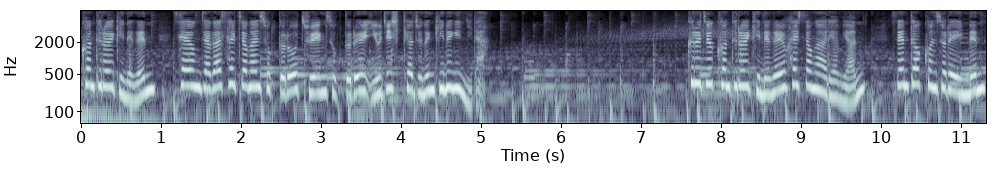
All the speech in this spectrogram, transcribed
컨트롤 기능은 사용자가 설정한 속도로 주행 속도를 유지시켜주는 기능입니다. 크루즈 컨트롤 기능을 활성화하려면 센터 콘솔에 있는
